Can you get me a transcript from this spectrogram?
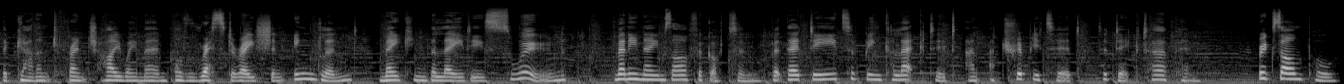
the gallant French highwayman of Restoration England, making the ladies swoon, many names are forgotten, but their deeds have been collected and attributed to Dick Turpin. For example,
